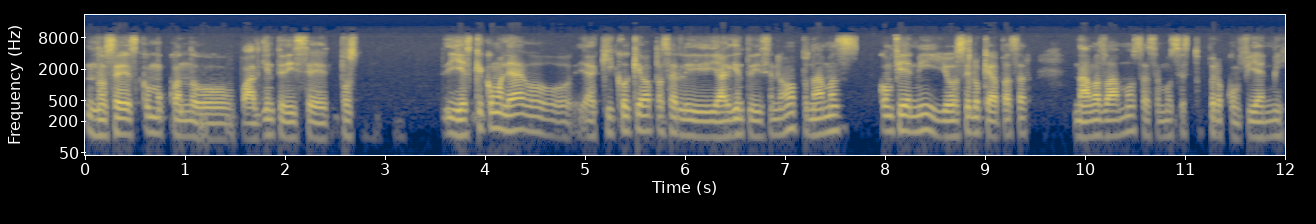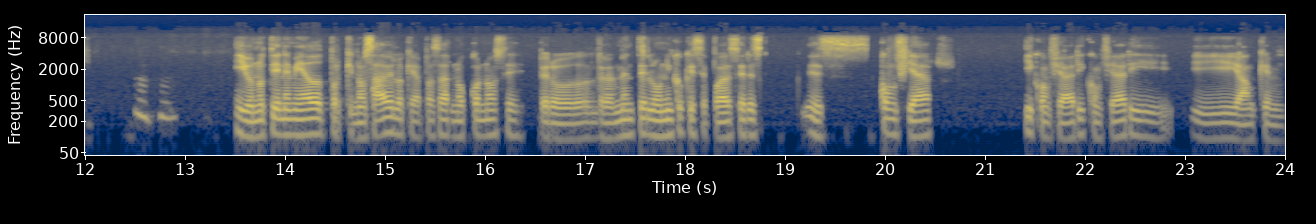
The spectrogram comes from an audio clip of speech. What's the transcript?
no sé, es como cuando alguien te dice, pues, y es que cómo le hago, ¿Y aquí qué va a pasar, y alguien te dice, no, pues nada más confía en mí, y yo sé lo que va a pasar, nada más vamos, hacemos esto, pero confía en mí. Ujú. Y uno tiene miedo porque no sabe lo que va a pasar, no conoce, pero realmente lo único que se puede hacer es, es confiar y confiar y confiar y, y aunque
